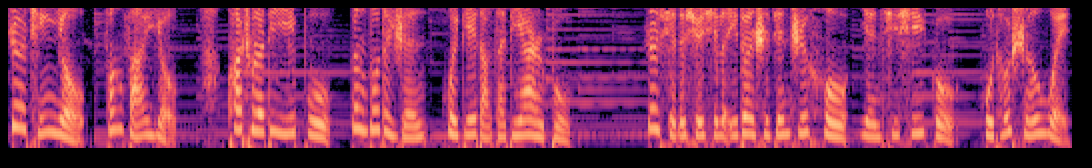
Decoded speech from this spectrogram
热情有，方法有，跨出了第一步，更多的人会跌倒在第二步。热血的学习了一段时间之后，偃旗息鼓，虎头蛇尾，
